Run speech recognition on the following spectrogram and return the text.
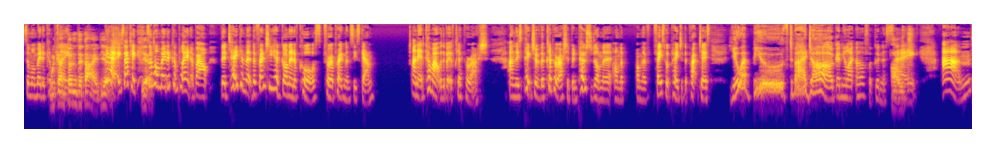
someone made a complaint. We can turn the tide, yes. Yeah, exactly. Yes. Someone made a complaint about they'd taken the, the Frenchie had gone in, of course, for a pregnancy scan and it had come out with a bit of clipper rash and this picture of the clipper rash had been posted on the on the on the Facebook page of the practice. You abused my dog, and you're like, oh, for goodness Ouch. sake! And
